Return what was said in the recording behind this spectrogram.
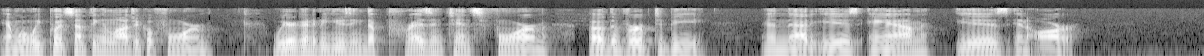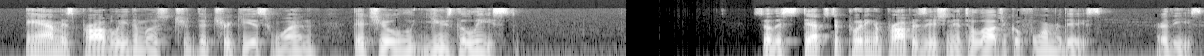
And when we put something in logical form, we're going to be using the present tense form of the verb to be. And that is am, is, and are. Am is probably the most tr the trickiest one that you'll use the least. So the steps to putting a proposition into logical form are these are these.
